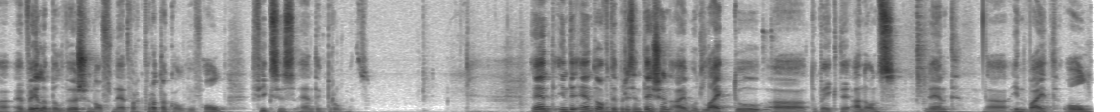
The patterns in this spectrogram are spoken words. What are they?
uh, available version of network protocol with all fixes and improvements. And in the end of the presentation, I would like to, uh, to make the announce and invite all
